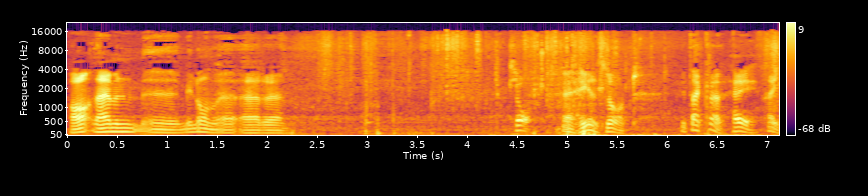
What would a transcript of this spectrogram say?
ja, nej men eh, Milano är, är, eh, Klart. är helt klart. Vi tackar. Hej. Hej.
